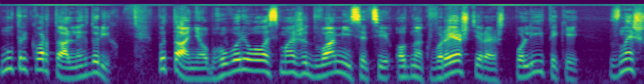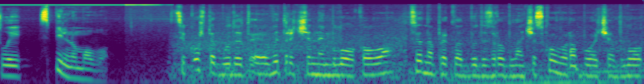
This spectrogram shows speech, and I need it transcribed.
внутриквартальних доріг. Питання обговорювалось майже два місяці, однак, врешті-решт, політики знайшли спільну мову. Ці кошти будуть е, витрачені блоково. Це, наприклад, буде зроблено частково робочий блок.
